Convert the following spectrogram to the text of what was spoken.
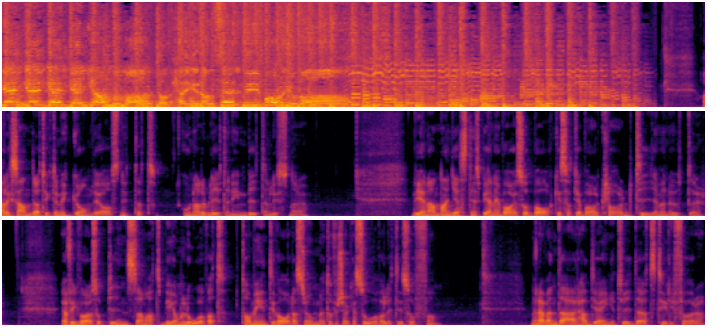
Gel gel gel gel yanıma Can hayran selvi boyuna Alexandra tyckte mycket om det avsnittet. Hon hade blivit en inbiten lyssnare. Vid en annan gästinspelning var jag så bakis att jag bara klarade 10 minuter. Jag fick vara så pinsam att be om lov att ta mig in till vardagsrummet och försöka sova lite i soffan. Men även där hade jag inget vidare att tillföra.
